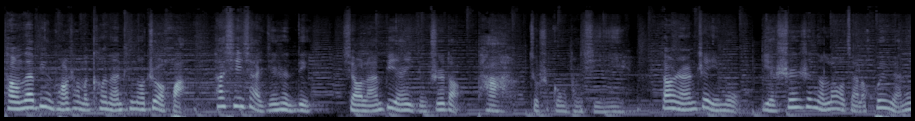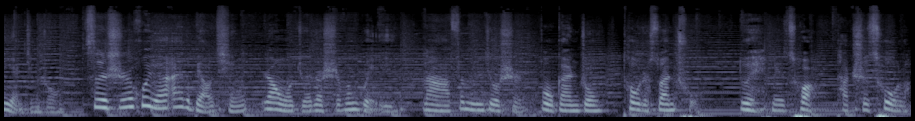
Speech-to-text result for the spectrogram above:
躺在病床上的柯南听到这话，他心下已经认定小兰必然已经知道他就是工藤新一。当然，这一幕也深深地烙在了灰原的眼睛中。此时，灰原哀的表情让我觉得十分诡异，那分明就是不甘中透着酸楚。对，没错，他吃醋了。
